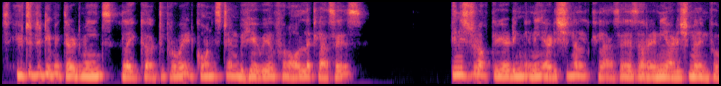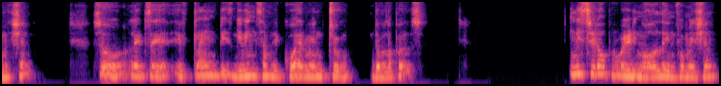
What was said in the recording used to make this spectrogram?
So utility method means like uh, to provide constant behavior for all the classes instead of creating any additional classes or any additional information. So let's say if client is giving some requirement to developers, instead of providing all the information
